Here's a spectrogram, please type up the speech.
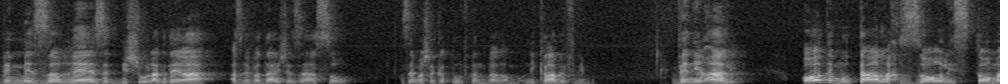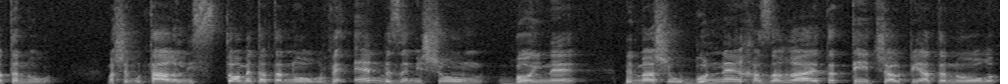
ומזרז את בישול הגדרה, אז בוודאי שזה אסור. זה מה שכתוב כאן ברמו. נקרא בפנים. ונראה לי, עוד מותר לחזור לסתום התנור, מה שמותר לסתום את התנור ואין בזה משום בוינה, במה שהוא בונה חזרה את הטיט שעל פי התנור,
